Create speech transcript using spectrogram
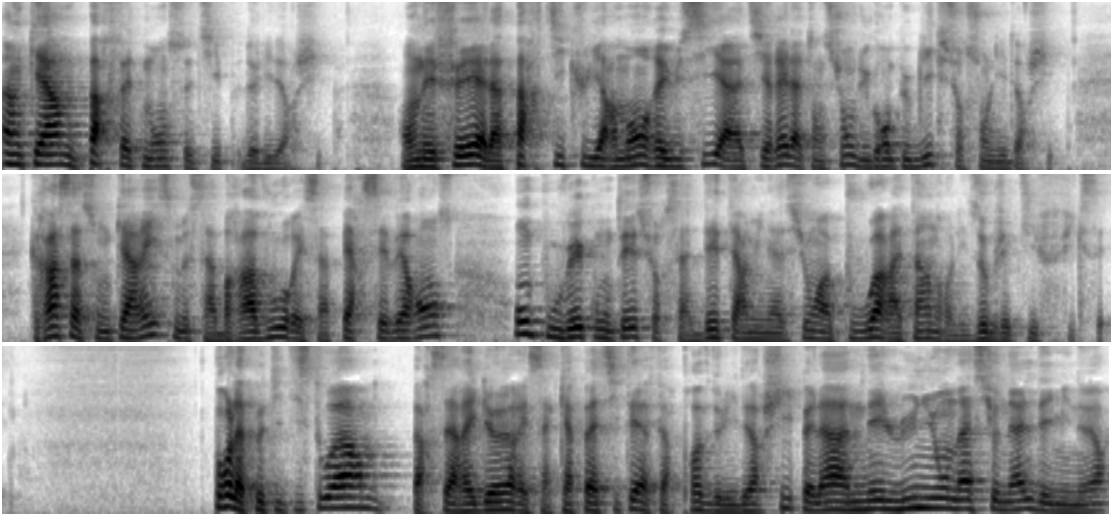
incarne parfaitement ce type de leadership. En effet, elle a particulièrement réussi à attirer l'attention du grand public sur son leadership. Grâce à son charisme, sa bravoure et sa persévérance, on pouvait compter sur sa détermination à pouvoir atteindre les objectifs fixés. Pour la petite histoire, par sa rigueur et sa capacité à faire preuve de leadership, elle a amené l'Union nationale des mineurs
